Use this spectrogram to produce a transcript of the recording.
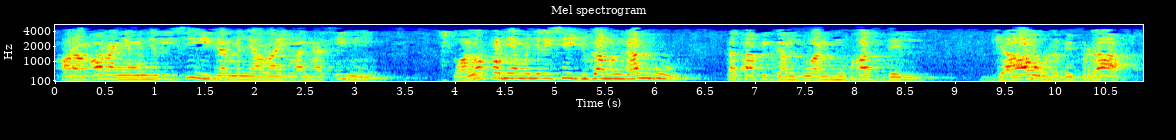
Orang-orang yang menyelisih dan menyalahi manhaj ini Walaupun yang menyelisih juga mengganggu, tetapi gangguan mukhaddil jauh lebih berat,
